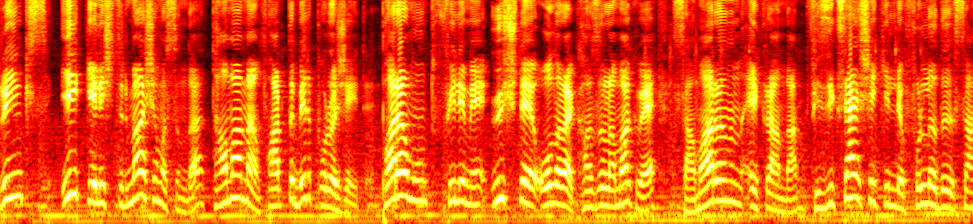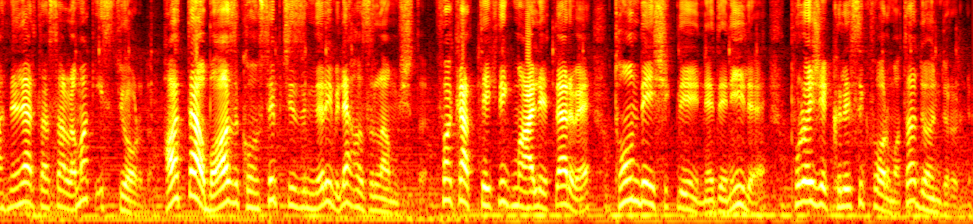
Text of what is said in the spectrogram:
Rings ilk geliştirme aşamasında tamamen farklı bir projeydi. Paramount filmi 3D olarak hazırlamak ve Samara'nın ekrandan fiziksel şekilde fırladığı sahneler tasarlamak istiyordu. Hatta bazı konsept çizimleri bile hazırlanmıştı. Fakat teknik maliyetler ve ton değişikliği nedeniyle proje klasik formata döndürüldü.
